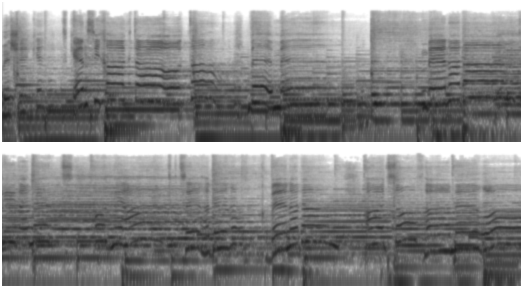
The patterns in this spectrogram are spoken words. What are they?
ובשקט כן שיחקת אותה באמת. בן אדם תתאמץ עוד מעט קצה הדרך, בן אדם עד סוף המרוץ.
